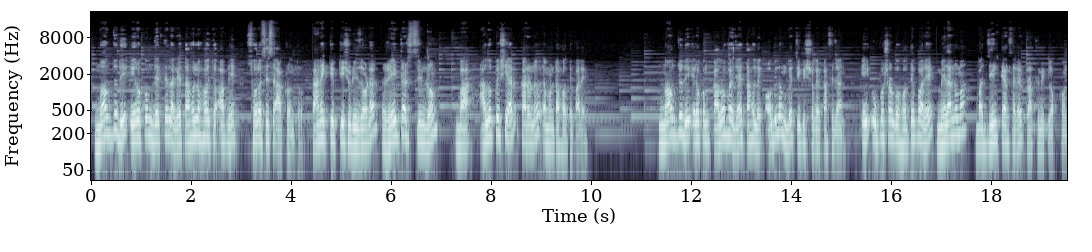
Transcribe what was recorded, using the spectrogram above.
নখ যদি এরকম দেখতে লাগে, তাহলে হয়তো আপনি সোরাসিসে আক্রান্ত। Connective tissue disorder Reiter syndrome বা আলোপেশিয়ার কারণেও এমনটা হতে পারে। নখ যদি এরকম কালো হয়ে যায়, তাহলে অবিলম্বে চিকিৎসকের কাছে যান। এই উপসর্গ হতে পারে মেলানোমা বা জিঙ্ক ক্যান্সারের প্রাথমিক লক্ষণ।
